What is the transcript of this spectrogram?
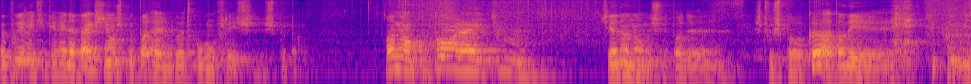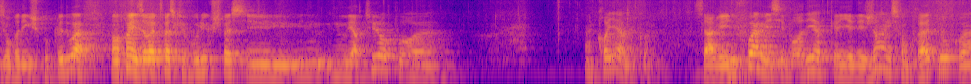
Vous pouvez récupérer la bague Je dis Non, je peux pas, elle doit trop gonfler, je, je peux pas. Oh, mais en coupant là et tout. Je dis Ah non, non, mais je fais pas de. Je touche pas au corps, attendez, ils ont pas dit que je coupe le doigt. Enfin, ils auraient presque voulu que je fasse une, ouverture pour. euh, Incroyable, quoi. Ça arrivé une fois, mais c'est pour dire qu'il y a des gens, ils sont prêts à tout, quoi.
